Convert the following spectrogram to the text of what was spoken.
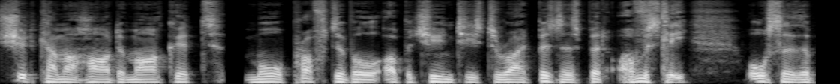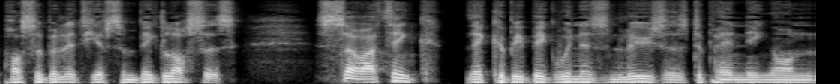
should come a harder market, more profitable opportunities to write business, but obviously also the possibility of some big losses. So I think there could be big winners and losers depending on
